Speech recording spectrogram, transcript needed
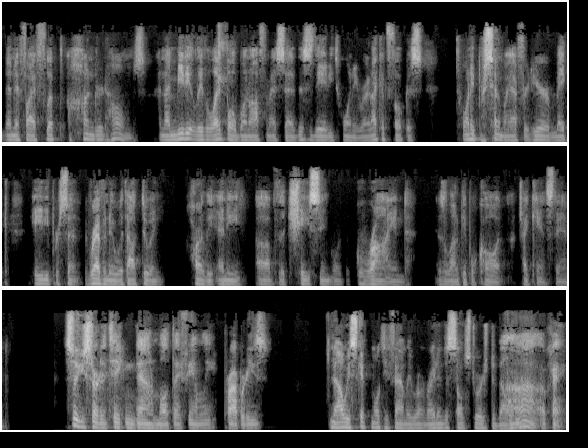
than if I flipped 100 homes. And immediately the light bulb went off and I said, this is the 80 20, right? I could focus 20% of my effort here, make 80% revenue without doing hardly any of the chasing or the grind, as a lot of people call it, which I can't stand. So you started taking down multifamily properties. Now we skipped multifamily, we went right into self storage development. Ah, okay.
